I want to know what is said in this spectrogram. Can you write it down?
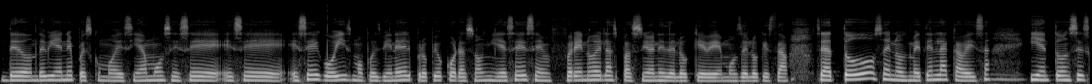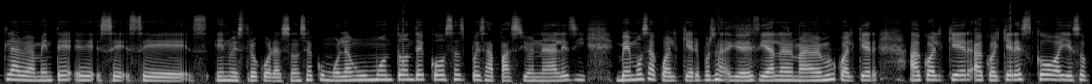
de dónde viene pues como decíamos ese ese ese egoísmo pues viene del propio corazón y ese desenfreno de las pasiones de lo que vemos de lo que está o sea todo se nos mete en la cabeza mm. y entonces claro obviamente eh, se, se en nuestro corazón se acumulan un montón de cosas pues apasionales y vemos a cualquier persona yo decía la hermana vemos cualquier a cualquier a cualquier escoba y eso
